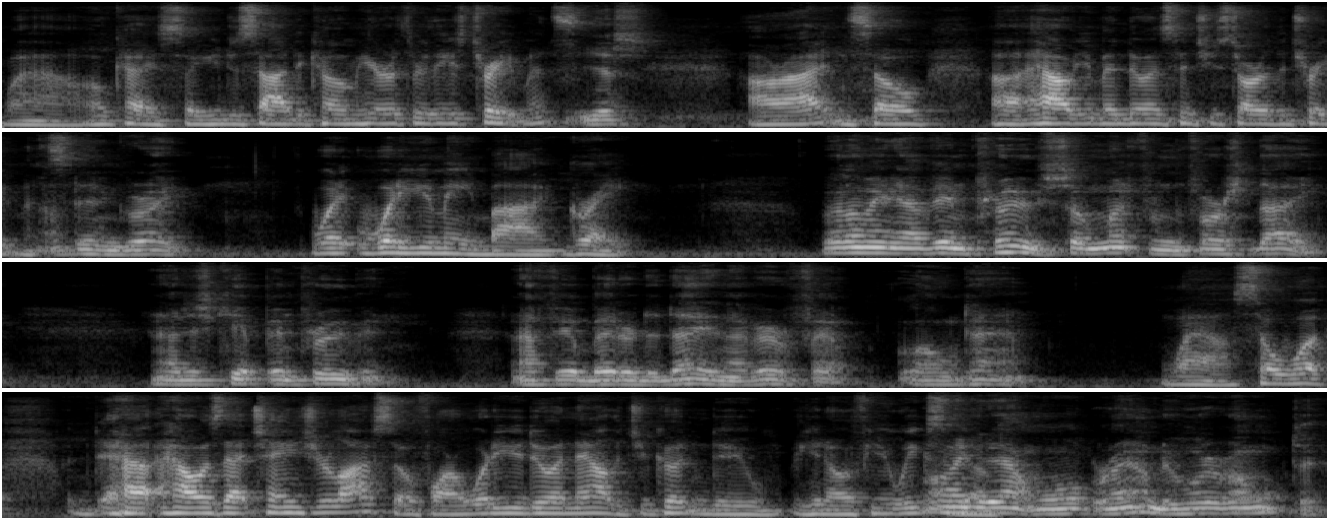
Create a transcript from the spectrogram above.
Wow, okay, so you decided to come here through these treatments. Yes, All right, and so uh, how have you been doing since you started the treatments? I'm doing great. What, what do you mean by great? Well, I mean, I've improved so much from the first day, and I just kept improving. And I feel better today than I've ever felt a long time. Wow. So what? How, how has that changed your life so far? What are you doing now that you couldn't do, you know, a few weeks Well, I ago? get out and walk around, do whatever I want to.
